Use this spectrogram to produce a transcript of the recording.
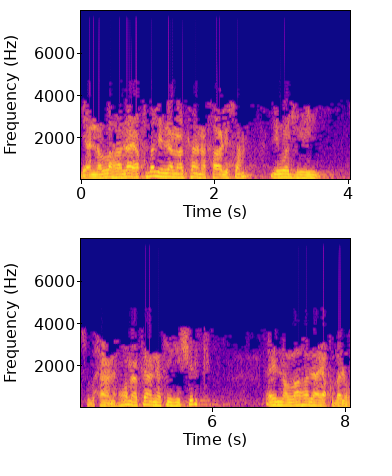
لأن الله لا يقبل إلا ما كان خالصا لوجهه سبحانه وما كان فيه شرك فإن الله لا يقبله.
